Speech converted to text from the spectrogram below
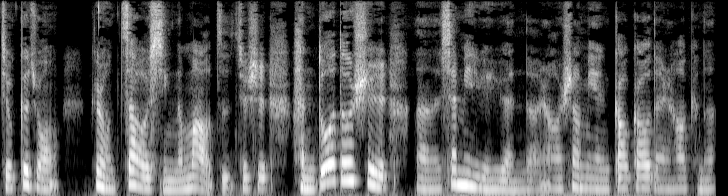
就各种各种造型的帽子，就是很多都是嗯、下面圆圆的，然后上面高高的，然后可能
